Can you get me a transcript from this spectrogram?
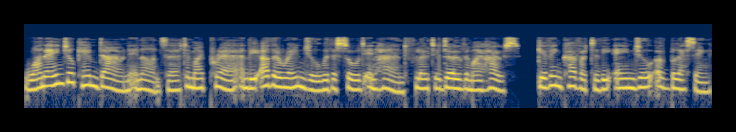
One angel came down in answer to my prayer and the other angel with a sword in hand floated over my house, giving cover to the angel of blessing.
